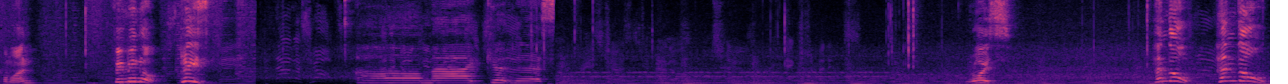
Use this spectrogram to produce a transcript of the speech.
Come on. Firmino, please! Oh my goodness. Reus. Handel! Handel!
